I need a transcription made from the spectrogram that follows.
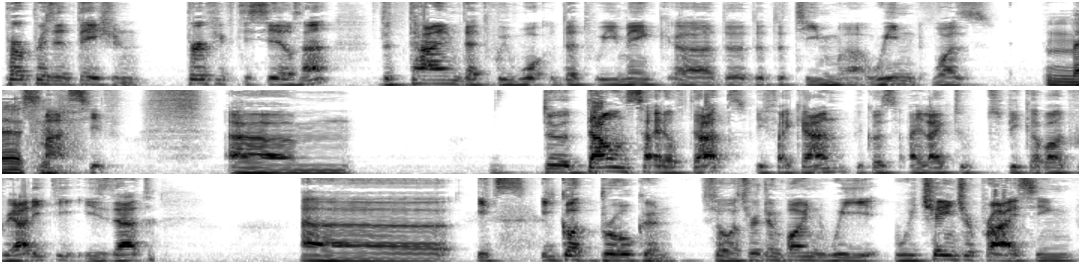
per presentation, per 50 sales, huh? The time that we wo- that we make uh, the, the, the team uh, win was massive. Massive. Um, the downside of that, if I can, because I like to speak about reality, is that uh, it's it got broken. So at a certain point, we we change our pricing,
